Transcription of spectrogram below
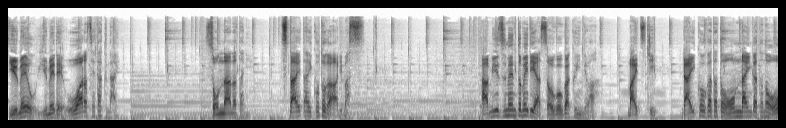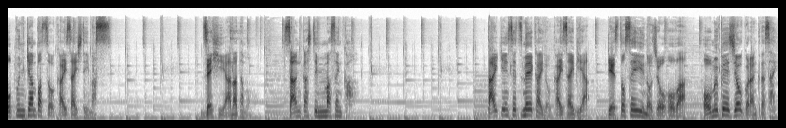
夢を夢で終わらせたくない。そんなあなたに伝えたいことがあります。アミューズメントメディア総合学院では毎月来校型とオンライン型のオープンキャンパスを開催しています。ぜひあなたも参加してみませんか？体験説明会の開催日やゲスト声優の情報はホームページをご覧ください。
